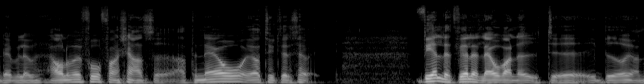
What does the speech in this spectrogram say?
det är väl, har de väl fortfarande chans att nå. Jag tyckte det såg väldigt, väldigt lovande ut eh, i början.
